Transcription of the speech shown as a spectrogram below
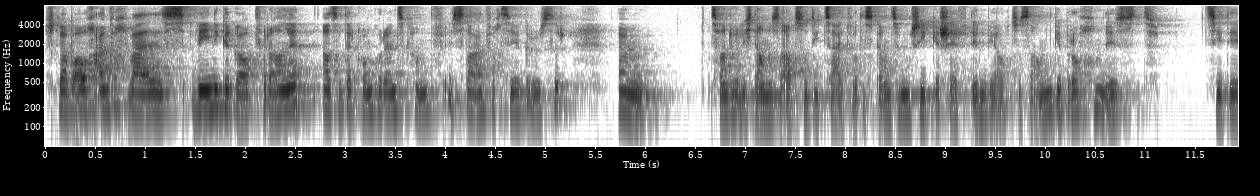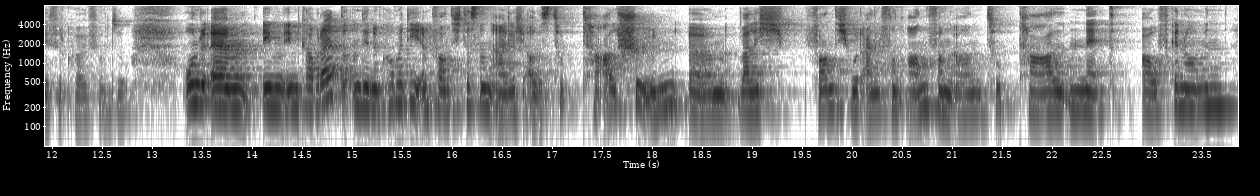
Ich glaube auch einfach, weil es weniger gab für alle. Also der Konkurrenzkampf ist da einfach sehr größer. Ähm, war natürlich damals auch so die Zeit, wo das ganze Musikgeschäft irgendwie auch zusammengebrochen ist. CD-Verkäufe und so. Und ähm, im, im Kabarett und in der Comedy empfand ich das dann eigentlich alles total schön, ähm, weil ich fand, ich wurde eigentlich von Anfang an total nett aufgenommen,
